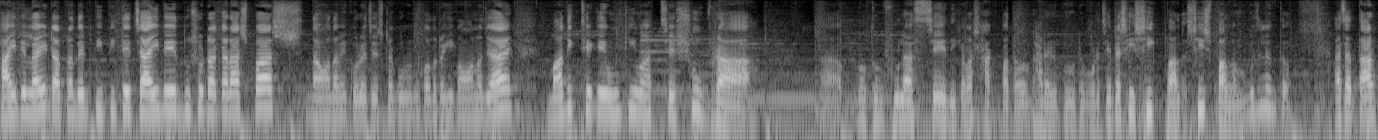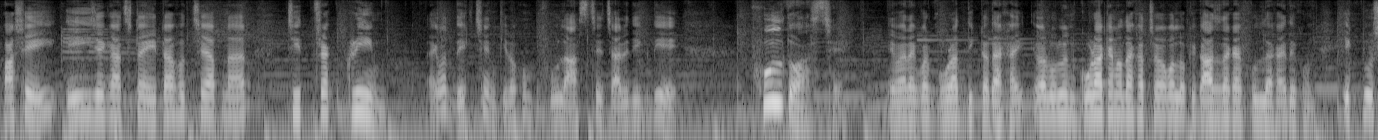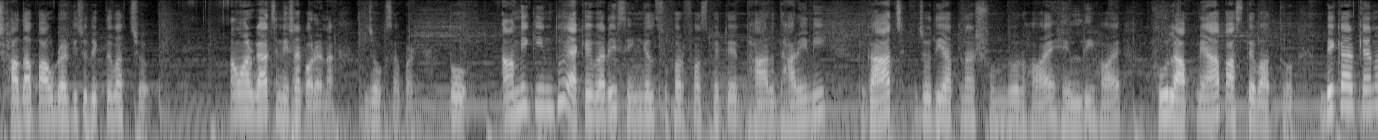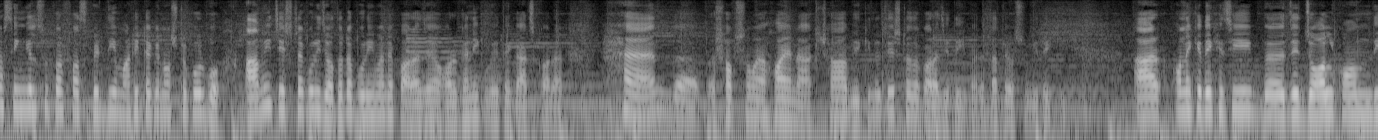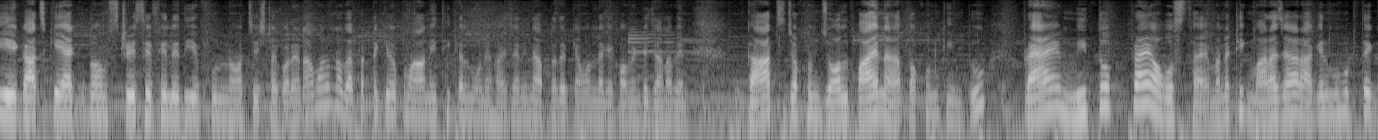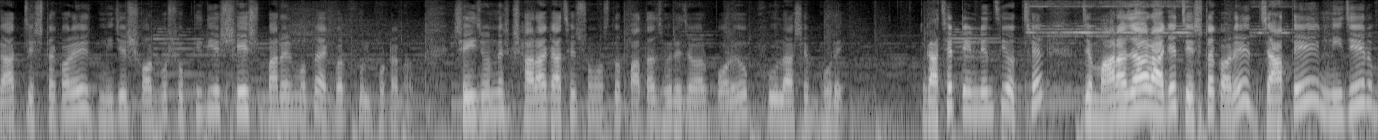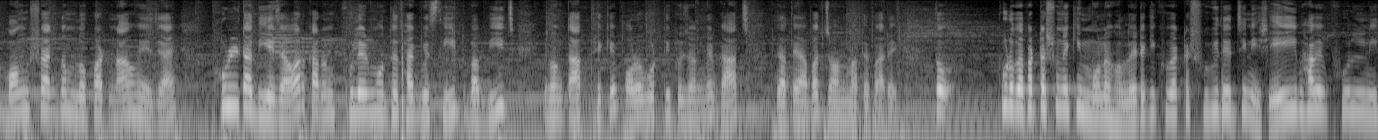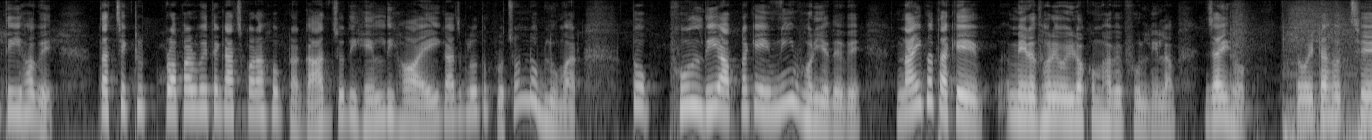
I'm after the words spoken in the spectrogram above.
থাই আপনাদের পিপিতে চাইবে, দুশো টাকার আশপাশ। দামাদামি করে চেষ্টা করুন, কতটা কি কমানো যায়। বাঁদিক থেকে উঁকি মারছে শুভ্রা। নতুন ফুল আসছে, এদিকে আবার শাক পাতা ওর ঘাড়ের উপর উঠে পড়েছে। এটা সেই শিখ পাল, শীষ পালম বুঝলেন তো? আচ্ছা তার পাশেই এই যে গাছটা, এটা হচ্ছে আপনার চিত্রা ক্রিম। একবার দেখছেন কীরকম ফুল আসছে চারিদিক দিয়ে? ফুল তো আসছে। এবার একবার গোড়ার দিকটা দেখাই। এবার বললেন, গোড়া কেন দেখাচ্ছ আবার লোকে গাছ দেখায়, ফুল দেখায়, দেখুন। একটু সাদা পাউডার কিছু দেখতে পাচ্ছ? আমার গাছ নেশা করে না জোকস অ্যাপার্ট তো আমি কিন্তু একেবারেই সিঙ্গেল সুপার ফসফেটের ধার ধারিনি। গাছ যদি আপনার সুন্দর হয় হেলদি হয়, ফুল আপনি আপ আসতে বাধ্য। বেকার কেন সিঙ্গেল সুপার ফসফেট দিয়ে মাটিটাকে নষ্ট করব? আমি চেষ্টা করি যতটা পরিমাণে পারা যায় অর্গানিক ওয়েতে গাছ করার। হ্যাঁ সব সময় হয় না, স্বাভাবিক, কিন্তু চেষ্টা তো করা যেতেই পারে, তাতে অসুবিধা কি? আর অনেকে দেখেছি যে জল কম দিয়ে গাছকে একদম স্ট্রেসে ফেলে দিয়ে ফুল নেওয়ার চেষ্টা করেন। আমারও না ব্যাপারটা কীরকম আনএথিক্যাল মনে হয়, জানি না আপনাদের কেমন লাগে কমেন্টে জানাবেন। গাছ যখন জল পায় না, তখন কিন্তু প্রায় মৃতপ্রায় অবস্থায় মানে ঠিক মারা যাওয়ার আগের মুহূর্তে গাছ চেষ্টা করে নিজের সর্বশক্তি দিয়ে শেষবারের মতো একবার ফুল ফোটানোর। সেই জন্য সারা গাছের সমস্ত পাতা ঝরে যাওয়ার পরেও ফুল আসে ভরে। গাছের টেন্ডেন্সি হচ্ছে যে মারা যাওয়ার আগে চেষ্টা করে যাতে নিজের বংশ একদম লোপাট না হয়ে যায়, ফুলটা দিয়ে যাওয়ার। কারণ ফুলের মধ্যে থাকবে সিড বা বীজ এবং তার থেকে পরবর্তী প্রজন্মের গাছ যাতে আবার জন্মাতে পারে। তো পুরো ব্যাপারটা শুনে কি মনে হলো? এটা কি খুব একটা সুবিধের জিনিস? এইভাবে ফুল নিতেই হবে? তার চেয়ে একটু প্রপার ওয়েতে গাছ করা হোক না। গাছ যদি হেলদি হয়, এই গাছগুলো তো প্রচণ্ড ব্লুমার তো ফুল দিয়ে আপনাকে এমনিই ভরিয়ে দেবে। নাই বা তাকে মেরে ধরে ওই রকমভাবে ফুল নিলাম। যাই হোক, তো এটা হচ্ছে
